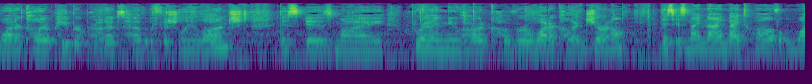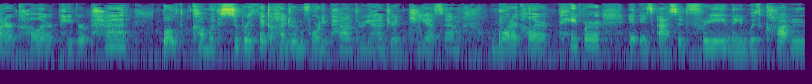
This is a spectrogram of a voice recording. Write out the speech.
Watercolor paper products have officially launched. This is my brand new hardcover watercolor journal. This is my 9x12 watercolor paper pad. Both come with super thick 140 pound 300 GSM watercolor paper. It is acid free, made with cotton,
